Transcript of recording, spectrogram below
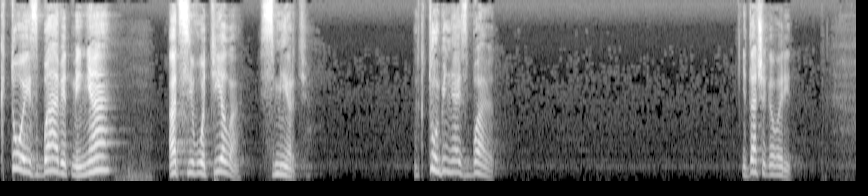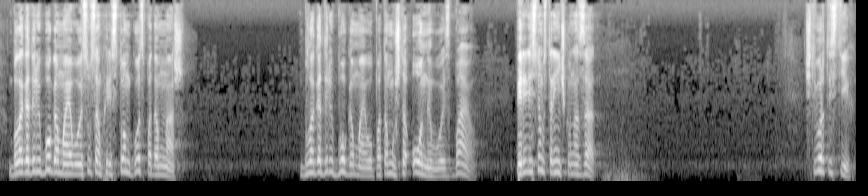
кто избавит меня от всего тела смерти? Кто меня избавит? И дальше говорит, благодарю Бога моего Иисусом Христом, Господом наш. Благодарю Бога моего, потому что Он его избавил. Перелистнем страничку назад. Четвертый стих.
